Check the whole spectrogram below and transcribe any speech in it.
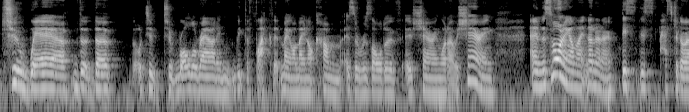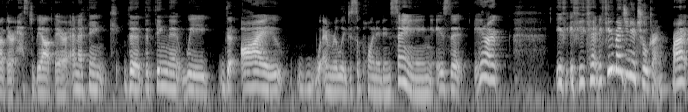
to wear the the or to, to roll around and with the flack that may or may not come as a result of, of sharing what I was sharing. And this morning I'm like, no, no, no, this this has to go out there. It has to be out there. And I think the the thing that we that I am really disappointed in seeing is that you know, if if you can, if you imagine your children, right,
